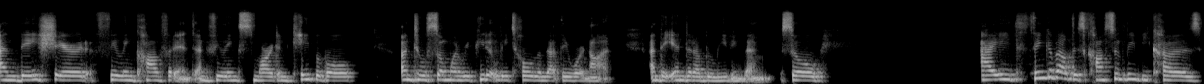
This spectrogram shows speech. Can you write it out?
and they shared feeling confident and feeling smart and capable until someone repeatedly told them that they were not and they ended up believing them so i think about this constantly because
